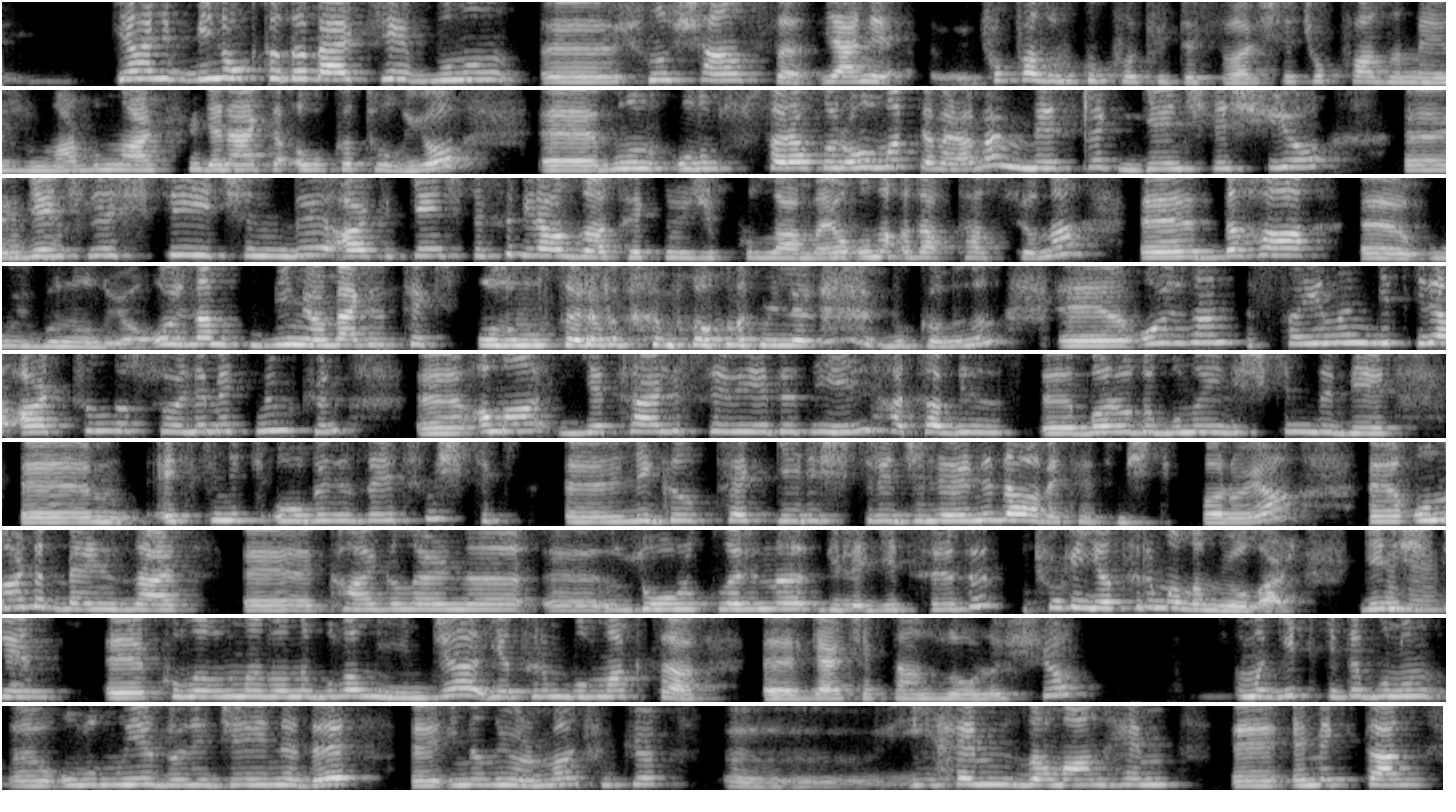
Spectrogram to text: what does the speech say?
yani bir noktada belki bunun e, şunun şansı yani e, çok fazla hukuk fakültesi var işte çok fazla mezun var bunlar genellikle avukat oluyor. E, bunun olumsuz tarafları olmakla beraber meslek gençleşiyor. E, gençleştiği için de artık genç nesil biraz daha teknoloji kullanmaya, ona adaptasyona e, daha e, uygun oluyor. O yüzden bilmiyorum belki de tek olumlu tarafı da bu olabilir bu konunun. E, o yüzden sayının gitgide arttığını da söylemek mümkün e, ama yeterli seviyede değil. Hatta biz e, Baro'da buna ilişkin de bir e, etkinlik organize etmiştik e, legal tech geliştiricilerini davet etmiştik baroya. E, onlar da benzer e, kaygılarını, e, zorluklarını dile getirdi. Çünkü yatırım alamıyorlar. Geniş Hı hı. bir e, kullanılma alanı bulamayınca yatırım bulmak da e, gerçekten zorlaşıyor. Ama gitgide bunun e, olumluya döneceğine de e, inanıyorum ben. Çünkü hem zaman hem emekten,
